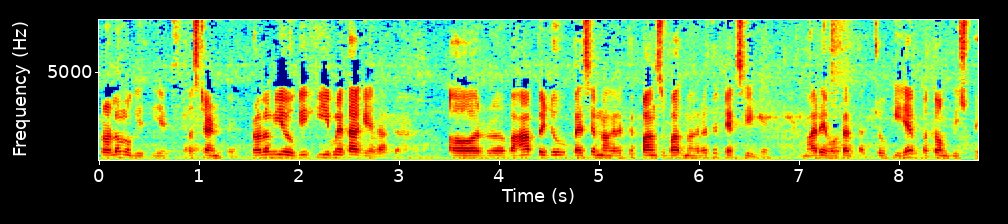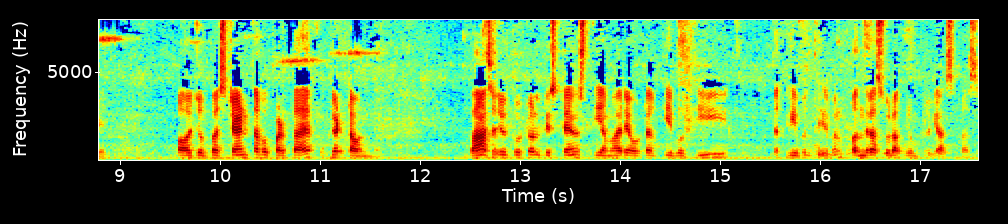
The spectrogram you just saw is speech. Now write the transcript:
प्रॉब्लम हो गई थी बस स्टैंड पे प्रॉब्लम ये होगी कि मैं था अकेला और वहाँ पे जो पैसे मांग रहे थे, पाँच सौ बात मांग रहे थे टैक्सी के, हमारे होटल तक, जो कि है पतोंग बीच पे। और जो बस स्टैंड था वो पड़ता है फुकेट टाउन में। वहाँ से जो टोटल डिस्टेंस थी हमारे होटल की वो थी तकरीबन तकरीबन पंद्रह सोलह किलोमीटर के आसपास।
